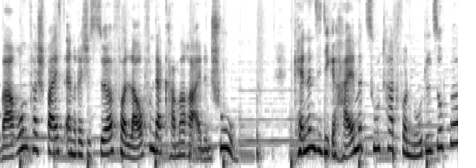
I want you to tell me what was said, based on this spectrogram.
Warum verspeist ein Regisseur vor laufender Kamera einen Schuh? Kennen Sie die geheime Zutat von Nudelsuppe?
